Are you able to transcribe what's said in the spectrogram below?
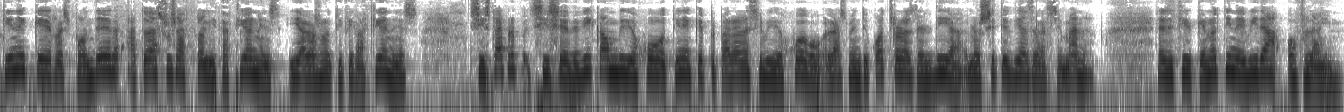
tiene que responder a todas sus actualizaciones y a las notificaciones. Si, está, si se dedica a un videojuego, tiene que preparar ese videojuego las 24 horas del día, los 7 días de la semana. Es decir, que no tiene vida offline.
